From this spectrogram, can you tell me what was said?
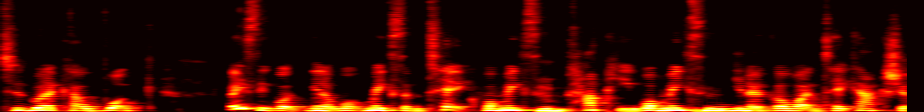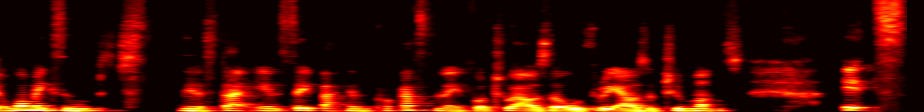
to work out what basically what you know what makes them tick, what makes them hmm. happy, what makes them you know go out and take action, what makes them you know stay, you know, stay back and procrastinate for two hours or three hours or two months. It's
